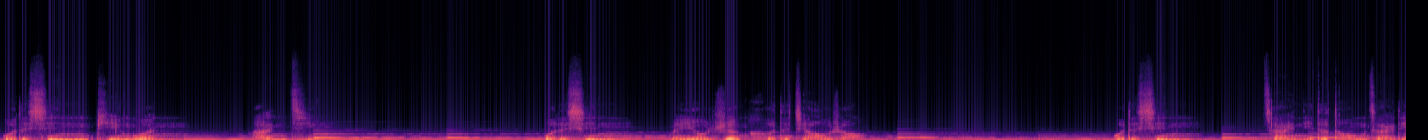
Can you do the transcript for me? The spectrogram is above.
我的心平稳。安静，我的心没有任何的搅扰，我的心在你的同在里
